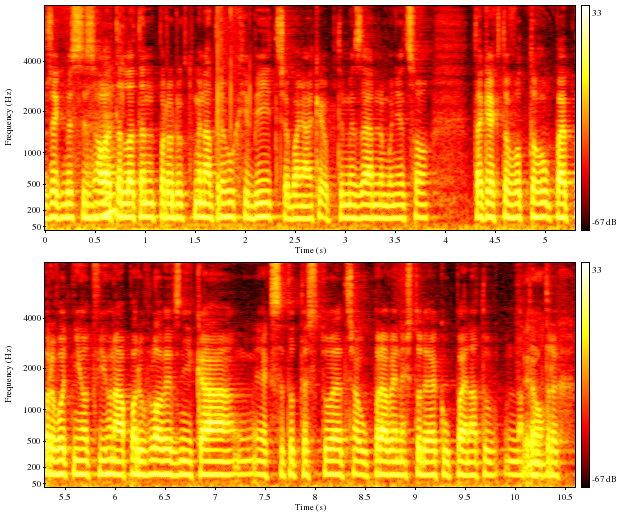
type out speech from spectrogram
řekl bys si, mm-hmm. hele, tenhle ten produkt mi na trhu chybí, třeba nějaký optimizér nebo něco, tak jak to od toho úplně prvotního tvýho nápadu v hlavě vzniká, jak se to testuje, třeba úpravy, než to jde jako úplně na, tu, na ten jo. trh.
